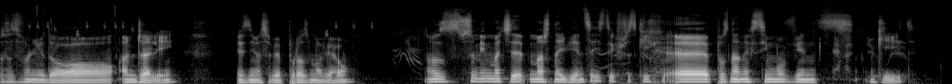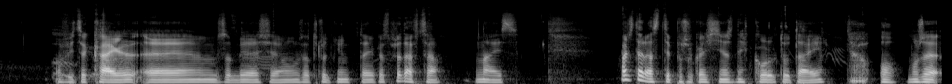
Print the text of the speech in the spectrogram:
zadzwonił do Angeli i z nim sobie porozmawiał. No, w sumie macie, masz najwięcej z tych wszystkich e, poznanych simów, więc git. O, widzę Kyle e, sobie się zatrudnił tutaj jako sprzedawca. Nice. Chodź teraz ty poszukaj śnieżnych kul tutaj. O, może...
